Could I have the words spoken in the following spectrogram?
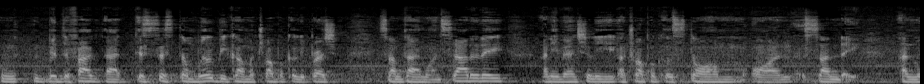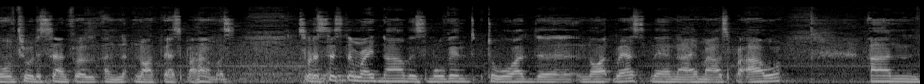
with the fact that this system will become a tropical depression sometime on Saturday and eventually a tropical storm on Sunday and move through the central and northwest Bahamas. So the system right now is moving toward the northwest, near 9 miles per hour. And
